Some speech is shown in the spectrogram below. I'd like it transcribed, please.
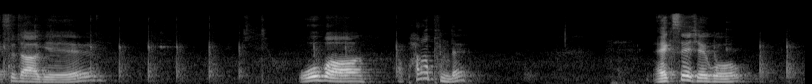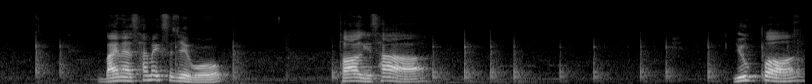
x 더하기 1 5번. 아, 팔 아픈데? X의 제곱 마이너스 3x 제곱 더하기 4 6번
